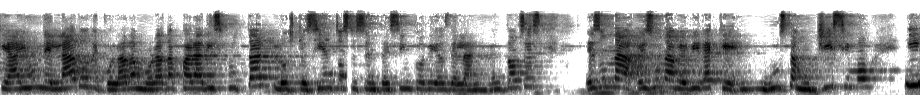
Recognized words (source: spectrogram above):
que hay un helado de colada morada para disfrutar los 365 días del año. Entonces, es una, es una bebida que gusta muchísimo y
